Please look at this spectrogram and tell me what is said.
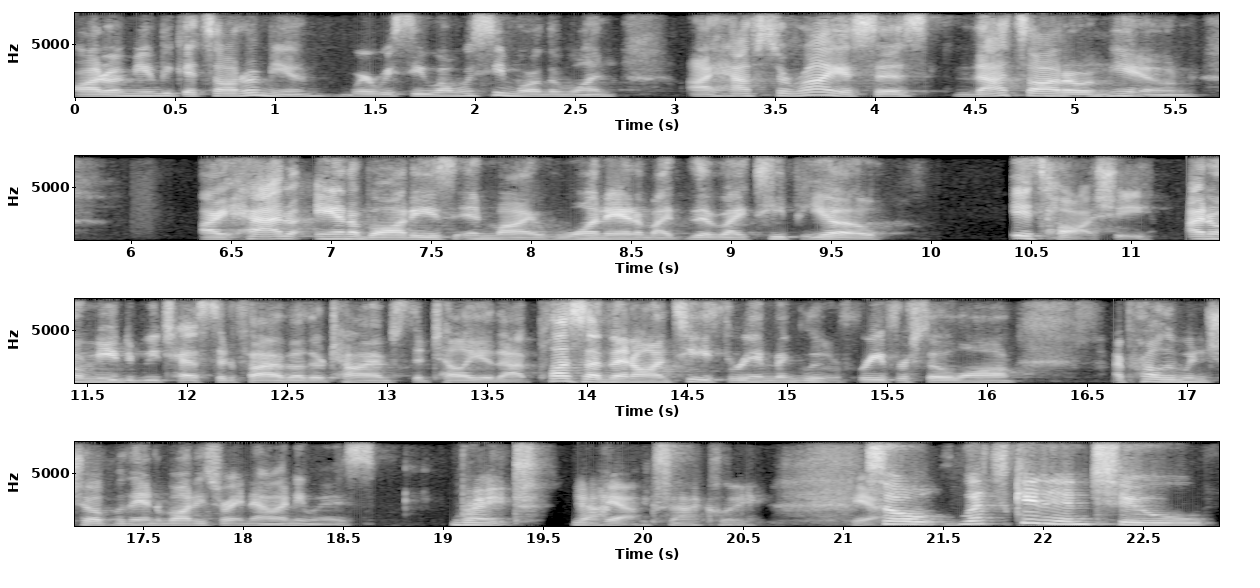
autoimmune begets autoimmune, where we see one, we see more than one. I have psoriasis, that's mm-hmm. autoimmune. I had antibodies in my one antibody, my TPO. It's Hashi. I don't need to be tested five other times to tell you that. Plus, I've been on T3 and been gluten free for so long I probably wouldn't show up with antibodies right now, anyways. Right. Yeah, yeah. exactly. Yeah. So let's get into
